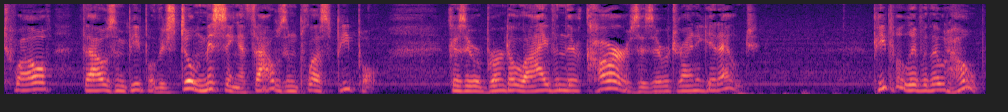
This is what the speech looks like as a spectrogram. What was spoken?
12,000 people. They're still missing a thousand plus people because they were burnt alive in their cars as they were trying to get out. People live without hope.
